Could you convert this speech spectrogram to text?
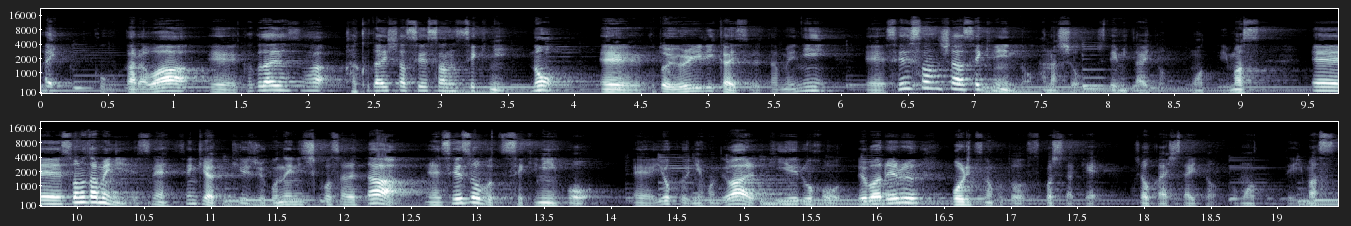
はい、ここからは、えー、拡大者、拡大者生産責任の、えー、ことをより理解するために、えー、生産者責任の話をしてみたいと思っています。えー、そのためにですね、1995年に施行された、えー、製造物責任法、えー、よく日本では PL 法と呼ばれる法律のことを少しだけ紹介したいと思っています。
